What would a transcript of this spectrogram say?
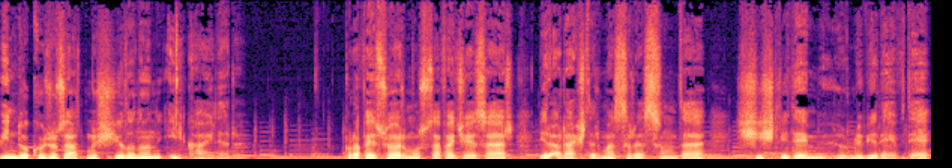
1960 yılının ilk ayları. Profesör Mustafa Cezar bir araştırma sırasında Şişli'de mühürlü bir evde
